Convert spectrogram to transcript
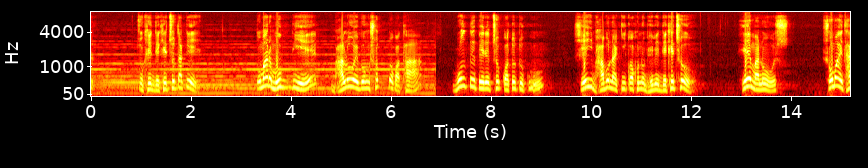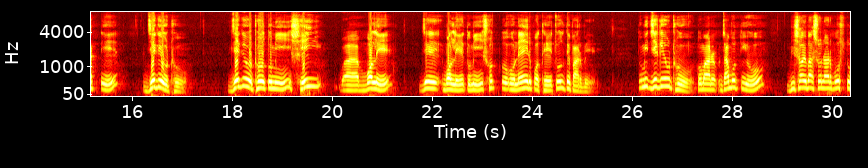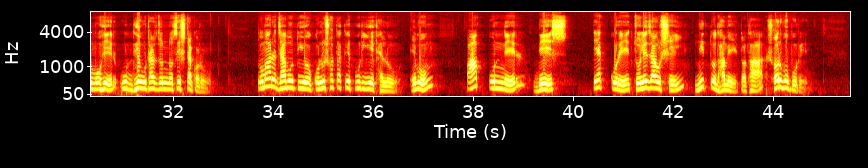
চোখে দেখেছ তাকে? তোমার মুখ দিয়ে ভালো এবং সত্য কথা বলতে পেরেছ কতটুকু? সেই ভাবনা কি কখনো ভেবে দেখেছ? হে মানুষ, সময় থাকতে জেগে ওঠো। জেগে ওঠো তুমি সেই বলে যে বলে তুমি সত্য ও ন্যায়ের পথে চলতে পারবে। তুমি জেগে ওঠো তোমার যাবতীয় বিষয় বাসনার বস্তু মোহের ঊর্ধ্বে ওঠার জন্য চেষ্টা করো। তোমার যাবতীয় কলুষতাকে পুড়িয়ে ফেলো এবং পাপ পণ্যের দেশ ত্যাগ করে চলে যাও সেই নিত্যধামে তথা স্বর্গপুরে।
